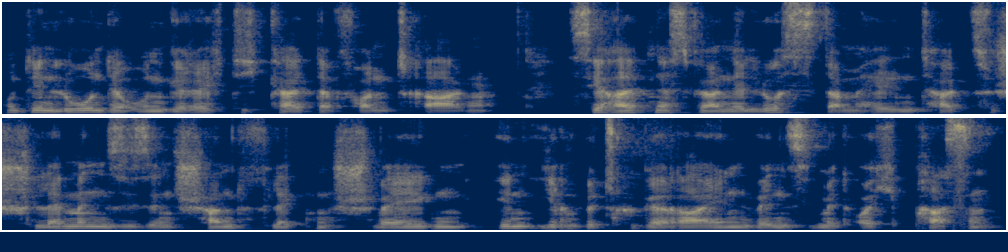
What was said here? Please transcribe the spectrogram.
und den Lohn der Ungerechtigkeit davontragen. Sie halten es für eine Lust, am hellen Tag zu schlemmen. Sie sind Schandflecken, schwelgen in ihren Betrügereien, wenn sie mit euch prassen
